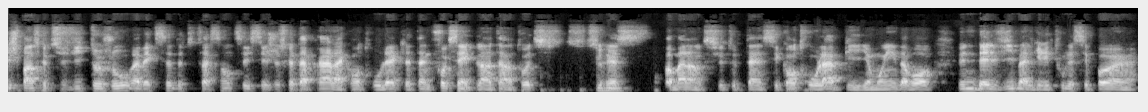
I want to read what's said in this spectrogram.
je pense que tu vis toujours avec ça de toute façon. C'est juste que tu apprends à la contrôler avec le temps. Une fois que c'est implanté en toi, tu, tu mm-hmm. restes pas mal anxieux tout le temps. C'est contrôlable, puis il y a moyen d'avoir une belle vie malgré tout. C'est pas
